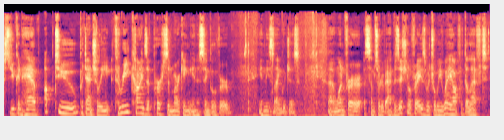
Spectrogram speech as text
so you can have up to potentially three kinds of person marking in a single verb in these languages. Uh, one for some sort of appositional phrase, which will be way off at the left,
